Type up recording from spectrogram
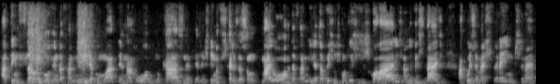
a tensão envolvendo a família, como o Abder narrou, no caso, né, porque a gente tem uma fiscalização maior da família, talvez nos contextos escolares. Na universidade, a coisa é mais diferente, né?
